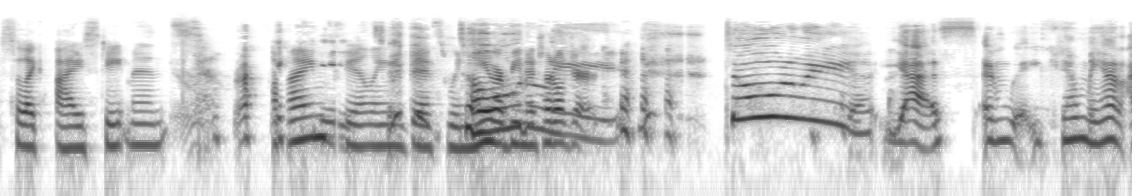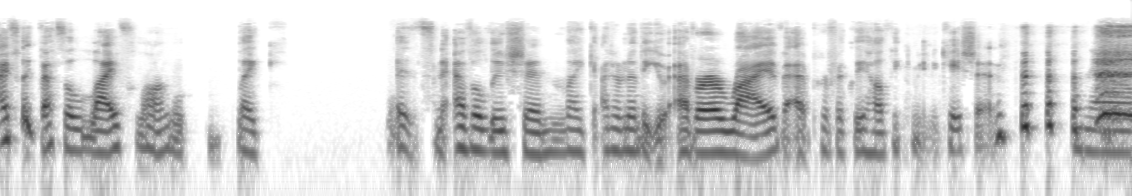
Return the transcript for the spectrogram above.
so like I statements. Right. I'm feeling this when you are being a total jerk. Totally. totally. Yes. And we- you know, man, I feel like that's a lifelong like it's an evolution. Like I don't know that you ever arrive at perfectly healthy communication. No.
